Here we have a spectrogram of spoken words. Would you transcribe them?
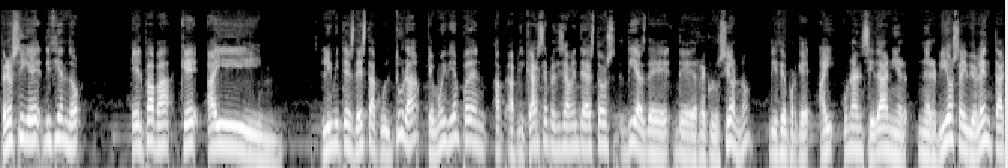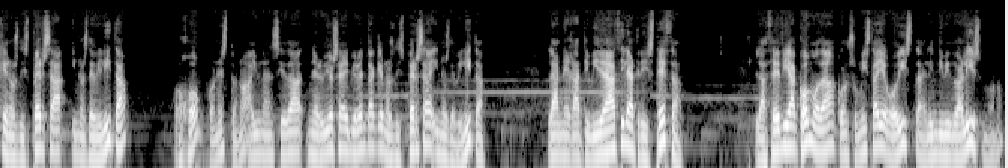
Pero sigue diciendo el Papa que hay límites de esta cultura que muy bien pueden aplicarse precisamente a estos días de, reclusión, ¿no? Dice porque hay una ansiedad nerviosa y violenta que nos dispersa y nos debilita. Ojo con esto, ¿no? Hay una ansiedad nerviosa y violenta que nos dispersa y nos debilita. La negatividad y la tristeza. La cedia cómoda, consumista y egoísta, el individualismo, ¿no?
